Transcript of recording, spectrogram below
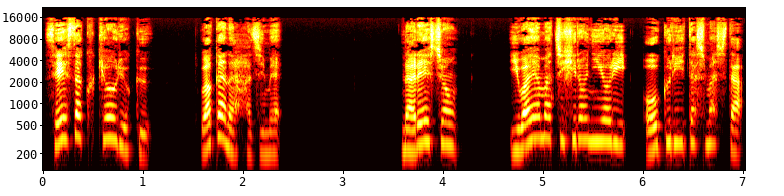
制作協力、若菜はじめ、ナレーション、岩山千尋によりお送りいたしました。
